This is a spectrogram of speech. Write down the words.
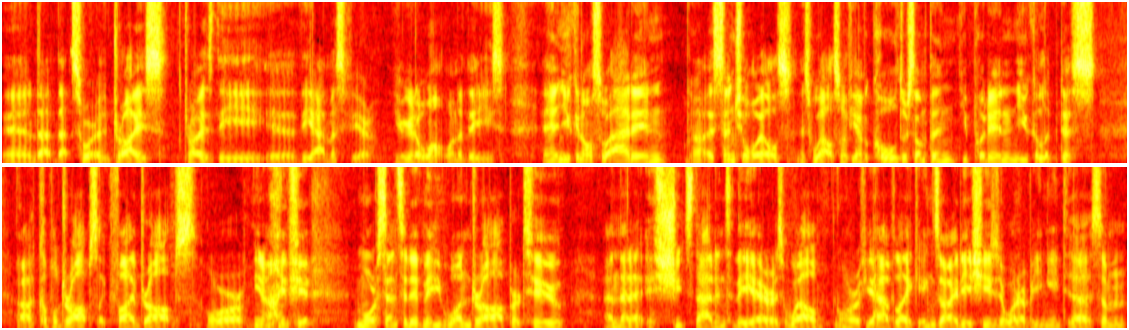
and that that sort of dries dries the uh, the atmosphere. You're gonna want one of these, and you can also add in uh, essential oils as well. So if you have a cold or something, you put in eucalyptus, uh, a couple drops, like five drops, or you know if you're more sensitive, maybe one drop or two, and then it shoots that into the air as well. Or if you have like anxiety issues or whatever, you need uh, some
